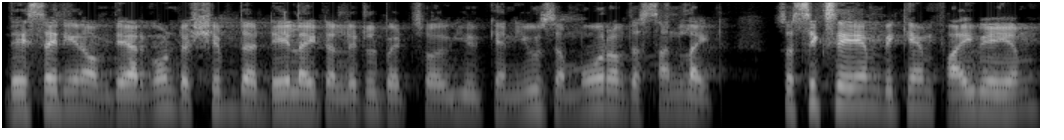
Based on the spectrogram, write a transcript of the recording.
they said, you know, they are going to shift the daylight a little bit so you can use more of the sunlight. So 6 a.m. became 5 a.m.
